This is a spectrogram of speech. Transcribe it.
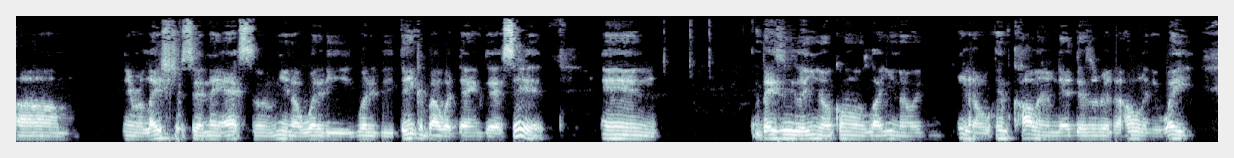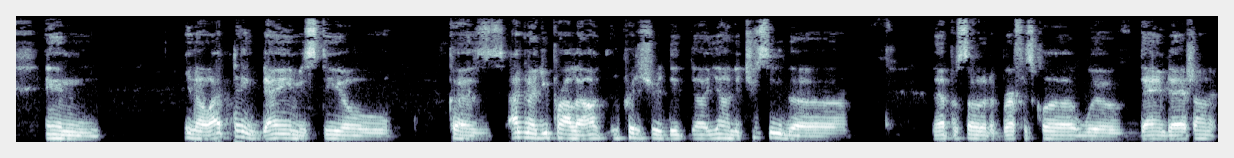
Um, in relationship, and they asked him, you know, what did he what did he think about what Dame Dash said, and basically, you know, Cohen was like, you know, you know, him calling him that doesn't really hold any weight, and you know, I think Dame is still because I know you probably I'm pretty sure did uh, young did you see the the episode of the Breakfast Club with Dame Dash on it?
